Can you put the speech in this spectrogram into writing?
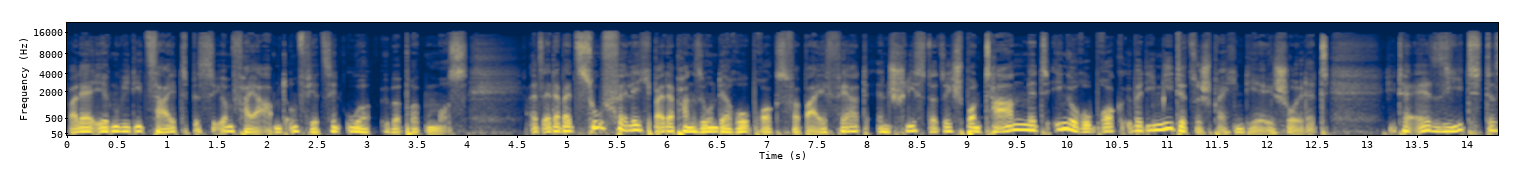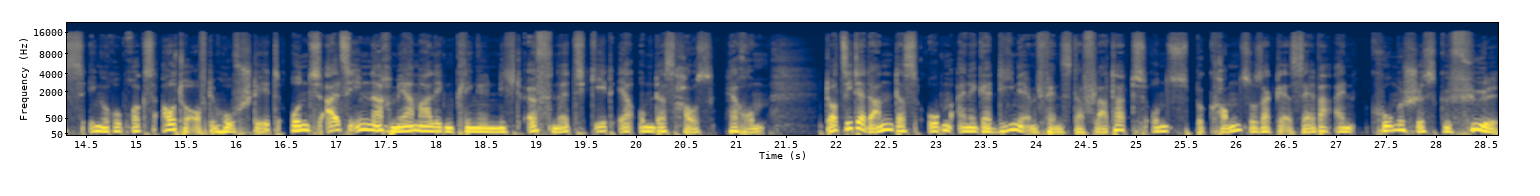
weil er irgendwie die Zeit bis zu ihrem Feierabend um 14 Uhr überbrücken muss. Als er dabei zufällig bei der Pension der Robrocks vorbeifährt, entschließt er sich spontan mit Inge Robrock über die Miete zu sprechen, die er ihr schuldet. Dieter L. sieht, dass Inge Rubrocks Auto auf dem Hof steht und als sie ihm nach mehrmaligen Klingeln nicht öffnet, geht er um das Haus herum. Dort sieht er dann, dass oben eine Gardine im Fenster flattert und bekommt, so sagt er es selber, ein komisches Gefühl.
